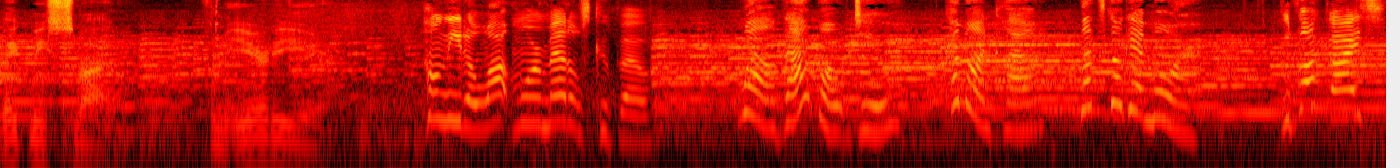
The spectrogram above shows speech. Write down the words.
Make me smile. From ear to ear. I'll need a lot more medals, Kupo. Well, that won't do. Come on, Cloud. Let's go get more. Good luck, guys!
